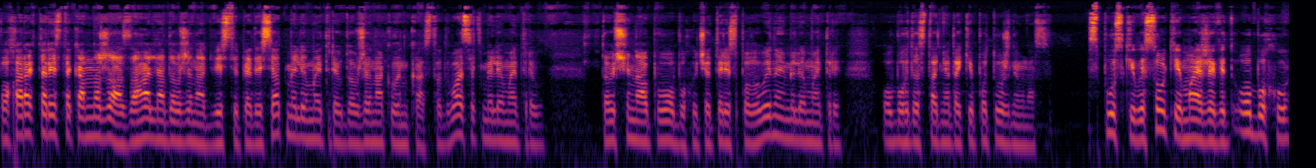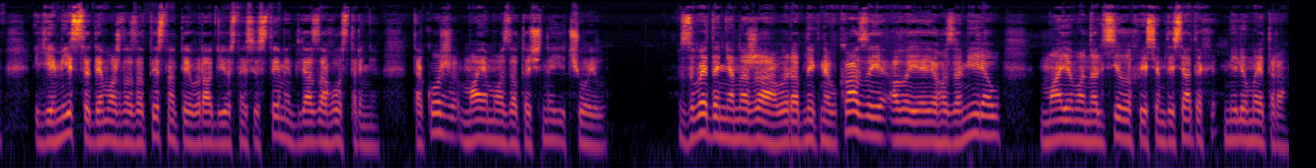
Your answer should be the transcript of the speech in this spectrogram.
По характеристикам ножа загальна довжина 250 мм, довжина клинка 120 мм, товщина по обуху 4,5 мм. Обух достатньо таки потужний у нас. Спуски високі, майже від обуху. Є місце, де можна затиснути в радіусній системі для загострення. Також маємо заточний чойл. Зведення ножа виробник не вказує, але я його заміряв. Маємо 0,8 мм.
